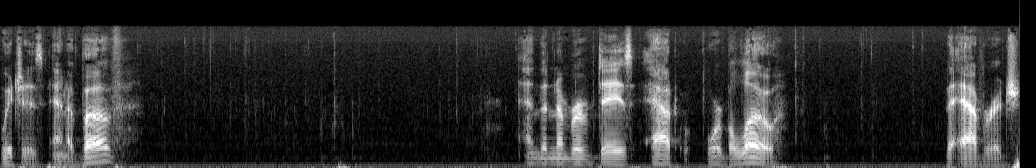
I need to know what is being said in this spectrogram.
which is n above, and the number of days at or below the average.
